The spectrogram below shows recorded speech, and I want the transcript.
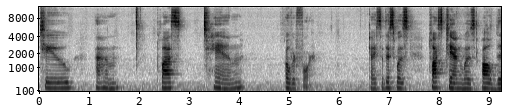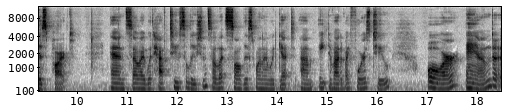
2 um, plus 10 over 4. Okay, so this was plus 10 was all this part. And so I would have two solutions. So let's solve this one. I would get um, 8 divided by 4 is 2. Or, and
